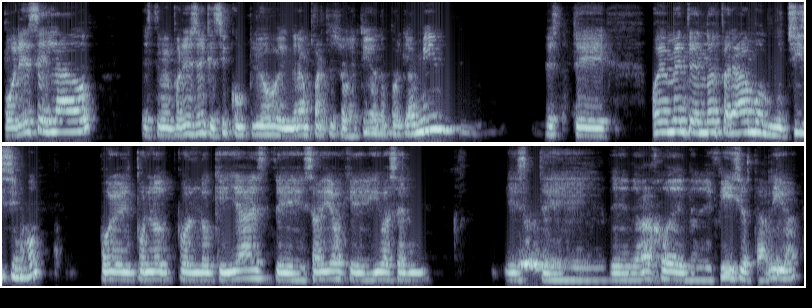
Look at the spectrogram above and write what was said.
por ese lado, este, me parece que sí cumplió en gran parte su objetivo, ¿no? Porque a mí, este, obviamente no esperábamos muchísimo por, el, por, lo, por lo que ya este, sabíamos que iba a ser este, de debajo del edificio hasta arriba,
